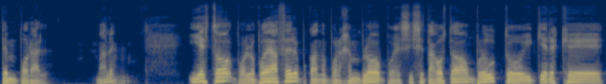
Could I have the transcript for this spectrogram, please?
temporal, ¿vale? Y esto, pues lo puedes hacer cuando, por ejemplo, pues si se te ha gustado un producto y quieres que,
